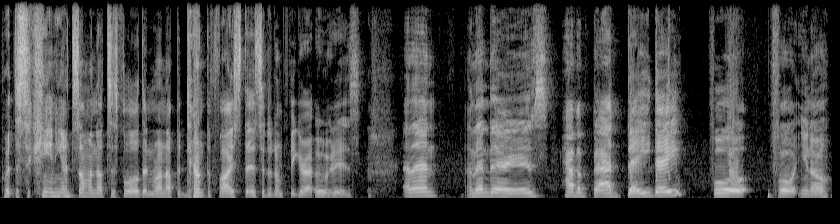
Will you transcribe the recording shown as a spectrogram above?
Put the zucchini on someone else's floor, then run up and down the fire stairs so they don't figure out who it is. And then and then there is have a bad day day for for you know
